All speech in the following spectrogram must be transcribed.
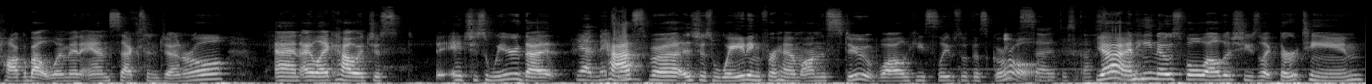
talk about women and sex in general, and I like how it just. It's just weird that Yeah, is just waiting for him on the stoop while he sleeps with this girl. It's so disgusting. Yeah, and he knows full well that she's like 13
